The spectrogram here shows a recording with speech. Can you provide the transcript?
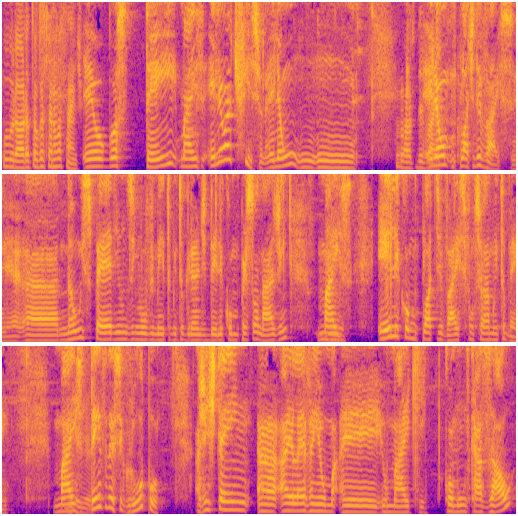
por hora eu tô gostando bastante. Eu gostei, mas ele é um artifício, né? Ele é um. um ele é um plot device. Uh, não espere um desenvolvimento muito grande dele como personagem, mas hum. ele como plot device funciona muito bem. Mas Entendi. dentro desse grupo, a gente tem a, a Eleven e o, e o, Mike como um casal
